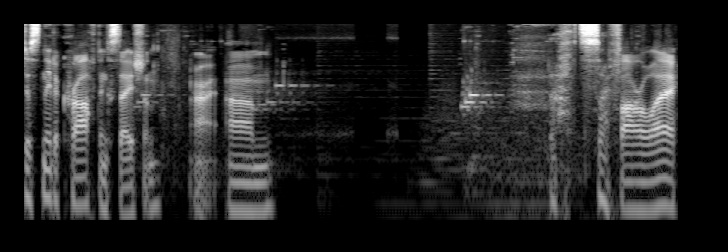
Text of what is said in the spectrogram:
Just need a crafting station. Alright, um... Ugh, it's so far away.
